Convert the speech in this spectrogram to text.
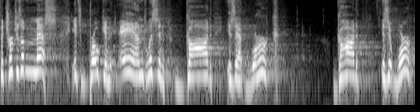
The church is a mess. It's broken. And listen, God is at work. God is at work.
